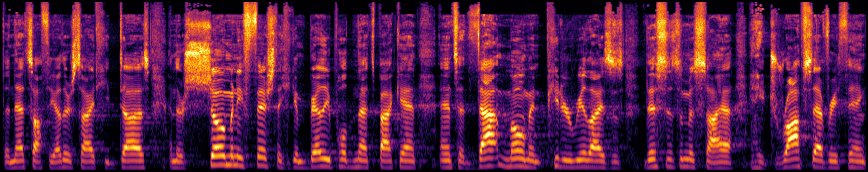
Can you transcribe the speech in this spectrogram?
the nets off the other side. He does, and there's so many fish that he can barely pull the nets back in. And it's at that moment Peter realizes this is the Messiah, and he drops everything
